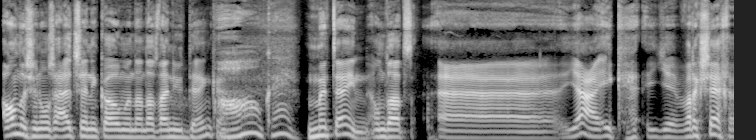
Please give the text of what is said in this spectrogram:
anders in onze uitzending komen dan dat wij nu denken. Oh, oké. Meteen, omdat, eh, ja, ik, je, wat ik zeg,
